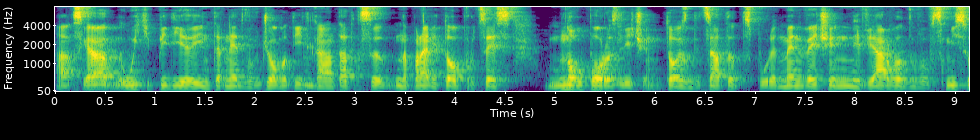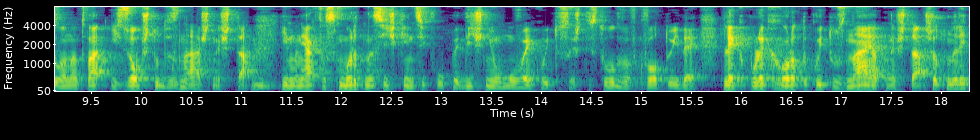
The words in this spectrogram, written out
А, сега Wikipedia, интернет в джобата и така нататък са направили този процес много по-различен. Тоест, децата, според мен, вече не вярват в смисъла на това изобщо да знаеш неща. Mm. Има някаква смърт на всички енциклопедични умове, които съществуват в каквото иде. Лека по лека хората, които знаят неща, защото нали,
